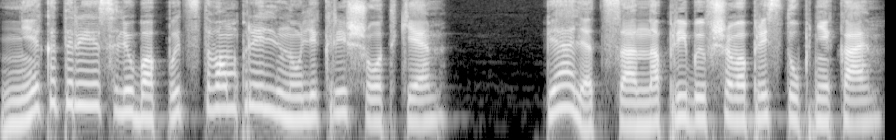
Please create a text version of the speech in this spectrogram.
Некоторые с любопытством прильнули к решетке. Пялятся на прибывшего преступника.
